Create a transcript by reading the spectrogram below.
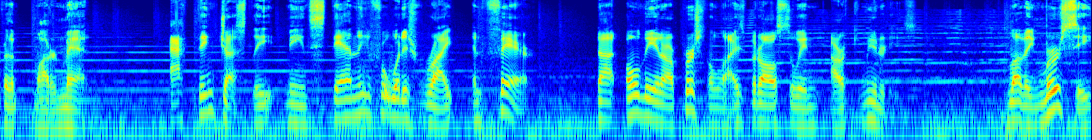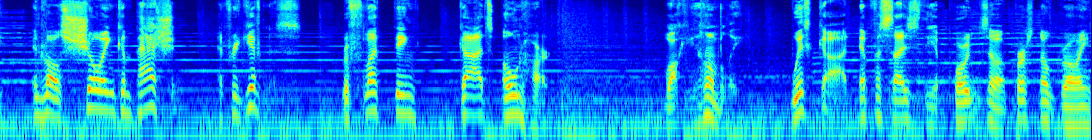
for the modern man. Acting justly means standing for what is right and fair, not only in our personal lives, but also in our communities. Loving mercy involves showing compassion and forgiveness, reflecting God's own heart. Walking humbly with God emphasizes the importance of a personal growing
